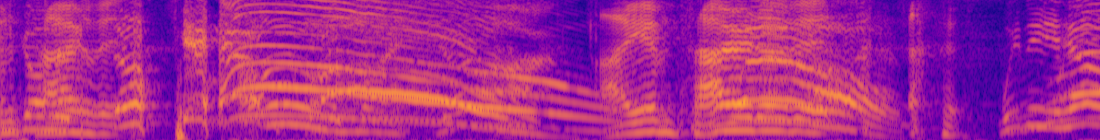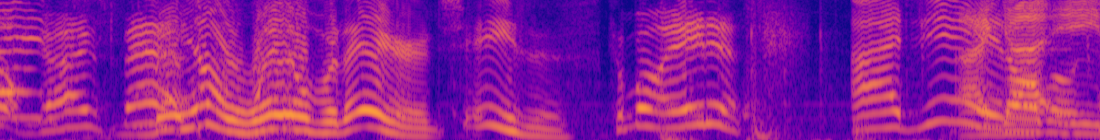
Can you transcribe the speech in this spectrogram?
am tired of it. Okay. Oh, I am tired Wow. of it. We need help, guys. Yeah, Fast. y'all way over there. Jesus. Come on, Aiden. I did. I got Aiden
